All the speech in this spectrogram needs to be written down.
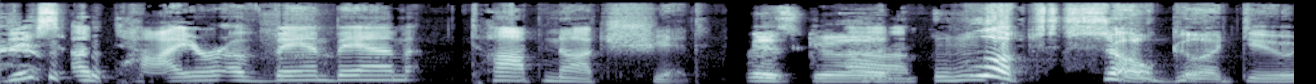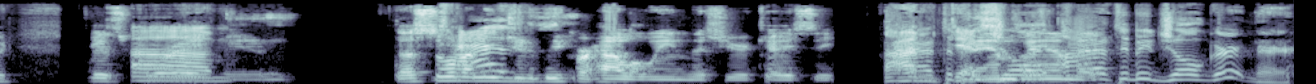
this attire of Bam Bam, top notch shit. It's good. Um, Mhm. Looked so good, dude. it's great, um, man. That's what I need you to be for Halloween this year, Casey. I I'm have to be. Joel. Bam Bam. I have to be Joel Gertner.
